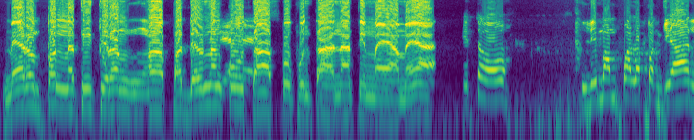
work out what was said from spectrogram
Meron pang natitirang uh, pader ng Yes. kuta, pupuntahan natin maya-maya. Ito, limang palapag yan.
